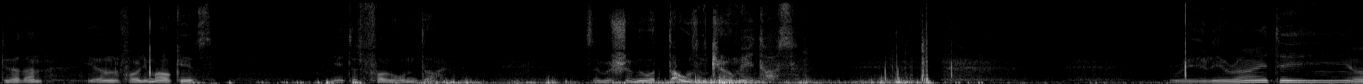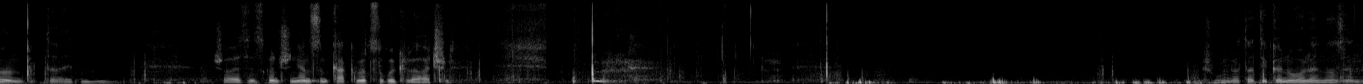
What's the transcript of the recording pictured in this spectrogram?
Guck dir das an. Hier voll die Mauke ist. Geht das voll runter. Das sind bestimmt über 1000 Kilometer. Really righty und Titan. Scheiße, jetzt kann ich den ganzen Kack wieder zurücklatschen. Ich wundere, dass die keine Holländer sind.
